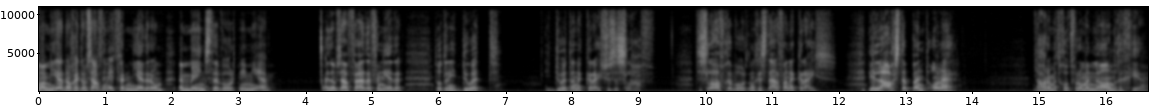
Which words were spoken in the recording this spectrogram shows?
Maar meer nog, hy het homself nie net verneder om 'n mens te word nie, nee. Hy het homself verder verneder tot in die dood. Die dood aan 'n kruis, soos 'n slaaf. 'n Slaaf geword en gesterf aan 'n kruis. Die laagste punt onder. Daarom het God vir hom 'n naam gegee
